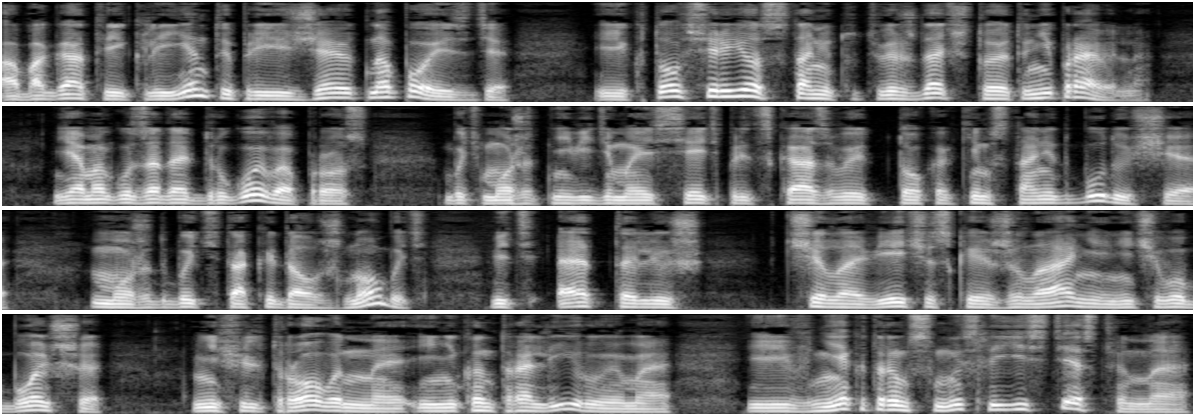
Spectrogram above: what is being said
а богатые клиенты приезжают на поезде. И кто всерьез станет утверждать, что это неправильно? Я могу задать другой вопрос — быть может, невидимая сеть предсказывает то, каким станет будущее. Может быть, так и должно быть, ведь это лишь человеческое желание, ничего больше, нефильтрованное и неконтролируемое, и в некотором смысле естественное.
